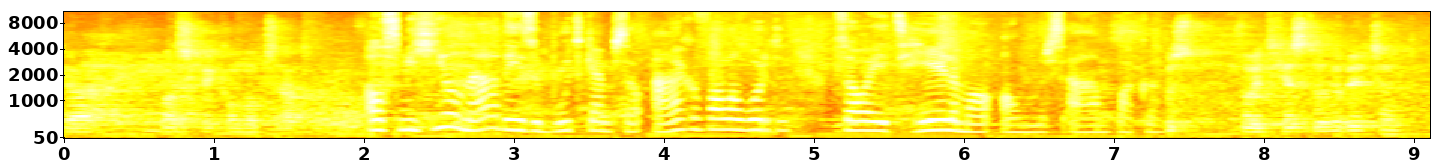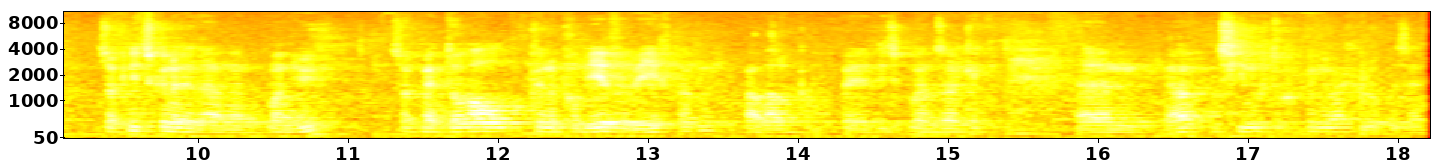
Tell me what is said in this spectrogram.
ja, wat schrik om op straat Als Michiel na deze bootcamp zou aangevallen worden, zou hij het helemaal anders aanpakken. Dus voor het gisteren gebeurd zijn, zou ik niets kunnen gedaan hebben. Maar nu zou ik mij toch al kunnen proberen verweerd hebben, maar wel bij risico en zou ik um, ja, misschien nog toch kunnen weggelopen zijn.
